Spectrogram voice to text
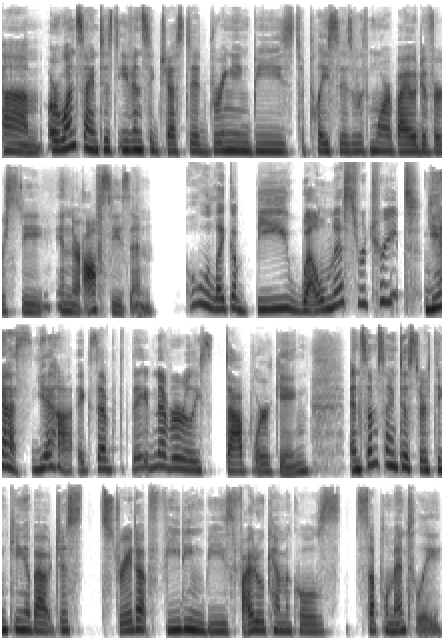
Um, or one scientist even suggested bringing bees to places with more biodiversity in their off season. Oh, like a bee wellness retreat? Yes, yeah, except they never really stop working. And some scientists are thinking about just straight up feeding bees phytochemicals supplementally.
